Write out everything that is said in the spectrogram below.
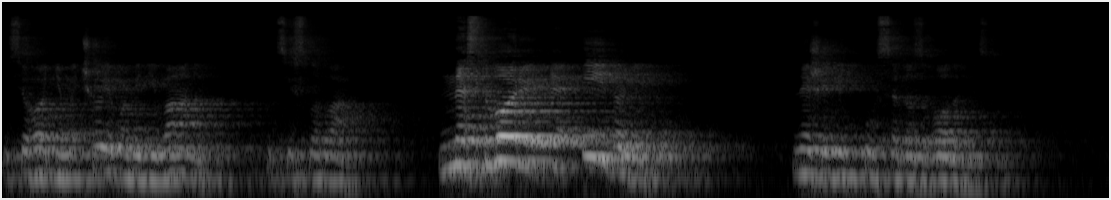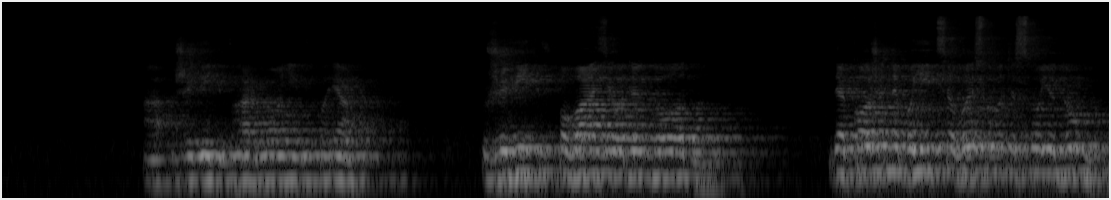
І сьогодні ми чуємо від Івана ці слова. Не створюйте ідолів, не живіть у вседозволеності, живіть в гармонії, в порядку. Живіть в повазі один до одного, де кожен не боїться висловити свою думку.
